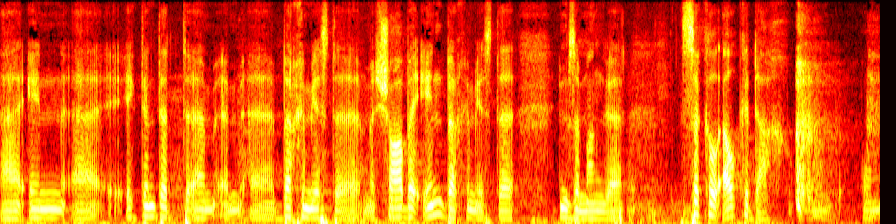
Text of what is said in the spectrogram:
Uh, en uh, ek dink dat um, um, uh, burgemeester Mashabe en burgemeester Mzamanga sukkel elke dag om, om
